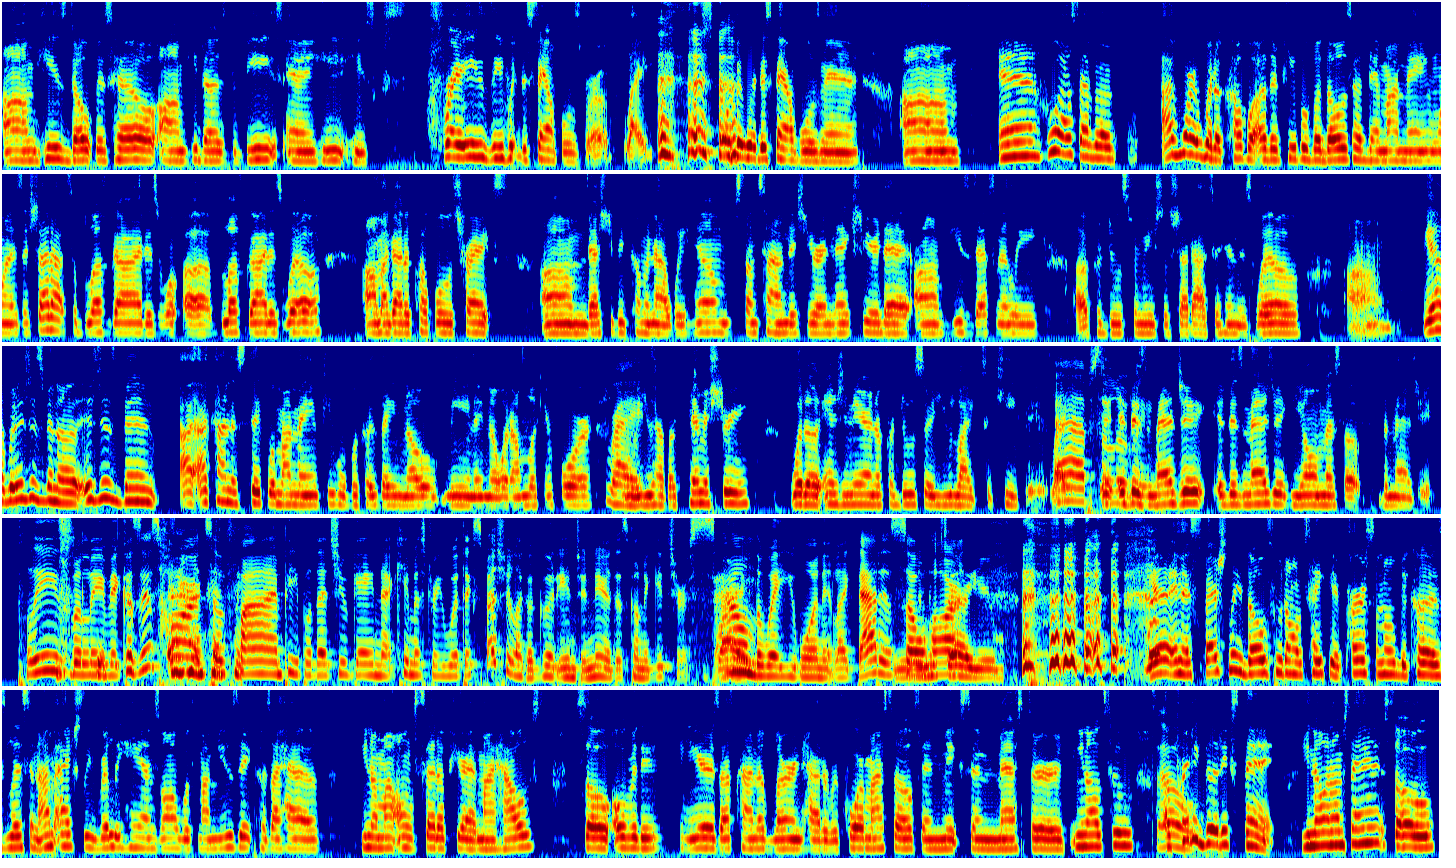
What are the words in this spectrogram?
Um, he's dope as hell. Um, he does the beats and he he's crazy with the samples, bro. Like stupid with the samples, man. Um, and who else have I, I've worked with a couple other people, but those have been my main ones. And shout out to Bluff God as well, uh, Bluff God as well. Um, I got a couple of tracks um, that should be coming out with him sometime this year or next year that um, he's definitely uh, produced for me. So shout out to him as well. Um, yeah, but it's just been a, it's just been, I, I kind of stick with my main people because they know me and they know what I'm looking for. And when Right. you have a chemistry with an engineer and a producer, you like to keep it. Like i- if it's magic, if it's magic, you don't mess up the magic. Please believe it, because it's hard to find people that you gain that chemistry with, especially like a good engineer that's going to get your sound Right. the way you want it. Like that is Let so me tell hard. you. Yeah, and especially those who don't take it personal because listen, I'm actually really hands-on with my music because I have, you know, my own setup here at my house. So over the years, I've kind of learned how to record myself and mix and master, you know, to a pretty good extent. You know what I'm saying? So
